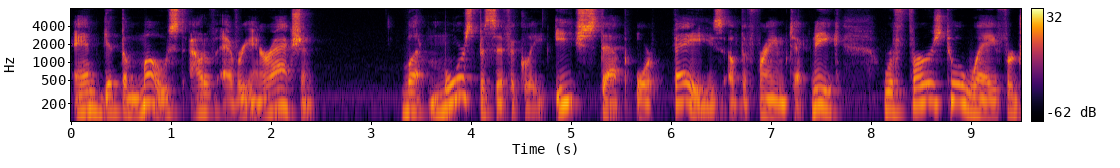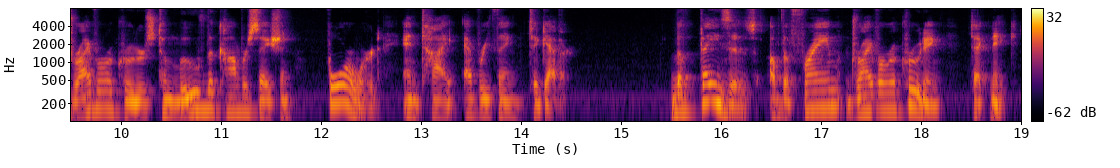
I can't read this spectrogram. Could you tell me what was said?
and get the most out of every interaction. But more specifically, each step or phase of the frame technique refers to a way for driver recruiters to move the conversation forward and tie everything together. The phases of the frame driver recruiting technique.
